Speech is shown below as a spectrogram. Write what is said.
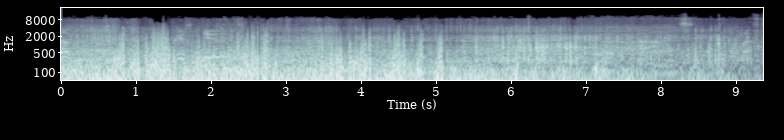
Oh, here's some dudes. Let's take a left.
